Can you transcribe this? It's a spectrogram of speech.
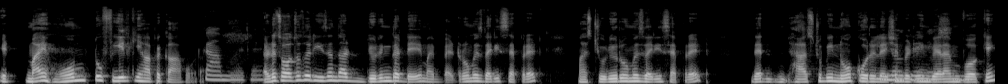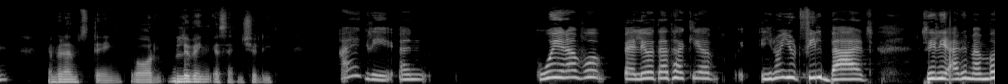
it my home to feel कि यहाँ पे काम हो रहा है। That is also the reason that during the day my bedroom is very separate my studio room is very separate there has to be no correlation between where I am working and where I am staying और living essentially I agree and वो ये ना वो पहले होता था कि अब you know you'd feel bad really i remember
